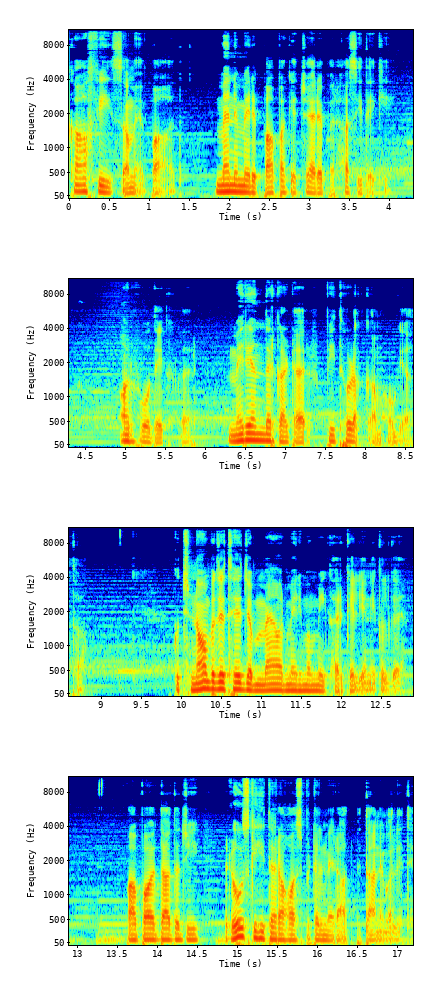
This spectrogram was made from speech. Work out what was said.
काफ़ी समय बाद मैंने मेरे पापा के चेहरे पर हँसी देखी और वो देखकर मेरे अंदर का डर भी थोड़ा कम हो गया था। कुछ नौ बजे थे जब मैं और मेरी मम्मी घर के लिए निकल गए। पापा और दादाजी रोज़ की ही तरह हॉस्पिटल में रात बिताने वाले थे।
